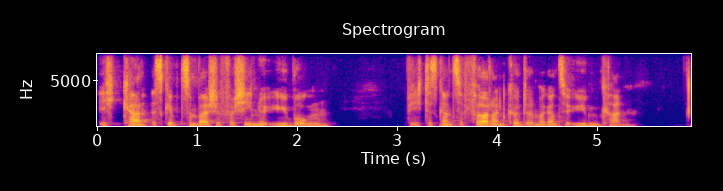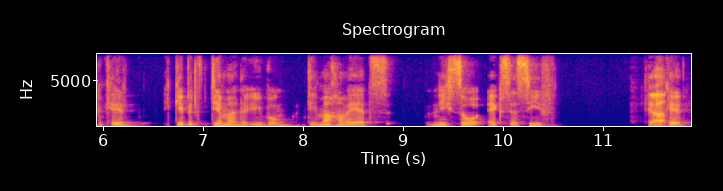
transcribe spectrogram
ich kann, es gibt zum Beispiel verschiedene Übungen, wie ich das Ganze fördern könnte und mal Ganze üben kann. Okay, ich gebe jetzt dir mal eine Übung, die machen wir jetzt nicht so exzessiv, Ja. Okay.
